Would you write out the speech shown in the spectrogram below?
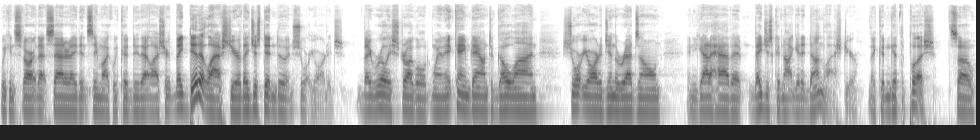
we can start that Saturday. Didn't seem like we could do that last year. They did it last year. They just didn't do it in short yardage. They really struggled when it came down to goal line, short yardage in the red zone, and you got to have it. They just could not get it done last year. They couldn't get the push. So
